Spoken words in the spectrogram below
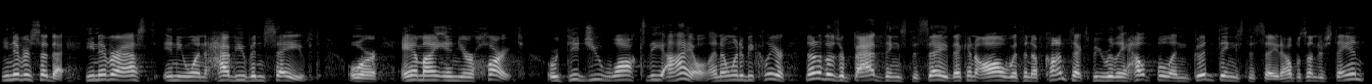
He never said that. He never asked anyone, Have you been saved? Or Am I in your heart? Or did you walk the aisle? And I want to be clear none of those are bad things to say. They can all, with enough context, be really helpful and good things to say to help us understand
